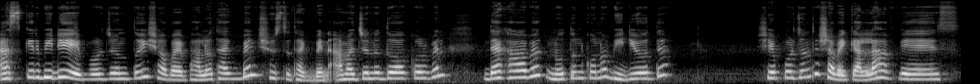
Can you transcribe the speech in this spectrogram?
আজকের ভিডিও এ পর্যন্তই। সবাই ভালো থাকবেন, সুস্থ থাকবেন। আমার জন্য দোয়া করবেন। দেখা হবে নতুন কোনো ভিডিওতে। সে পর্যন্ত সবাইকে আল্লাহ হাফেজ।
